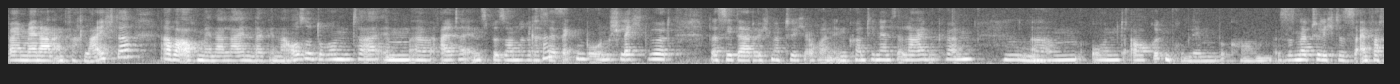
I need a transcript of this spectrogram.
bei Männern einfach leichter, aber auch Männer leiden da genauso drunter, im äh, Alter insbesondere, Krass. dass der Beckenboden schlecht wird, dass sie dadurch natürlich auch an Inkontinenz erleiden können. Mhm. ähm, und auch Rückenprobleme bekommen. Es ist natürlich, das ist einfach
